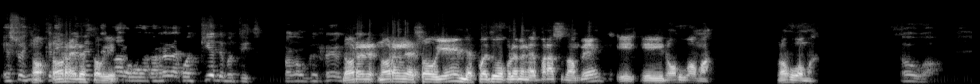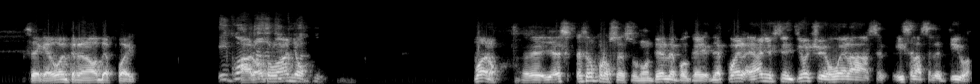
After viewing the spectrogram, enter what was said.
Eso es No, no increíblemente regresó bien. malo para la carrera de cualquier deportista. Para cualquier no, re- no regresó bien, después tuvo problemas en el brazo también y, y no jugó más. No jugó más. Oh, wow. Se quedó entrenador después. ¿Y Al otro año- tú? Bueno, eh, es, es un proceso, ¿me entiendes? Porque después, el año 88, yo jugué la, hice la selectiva.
